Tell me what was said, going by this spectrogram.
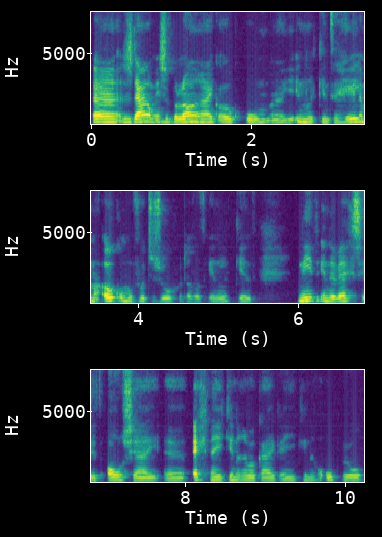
Uh, dus daarom is het belangrijk ook om uh, je innerlijk kind te helen, maar ook om ervoor te zorgen dat het innerlijk kind niet in de weg zit als jij uh, echt naar je kinderen wil kijken en je kinderen op wil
